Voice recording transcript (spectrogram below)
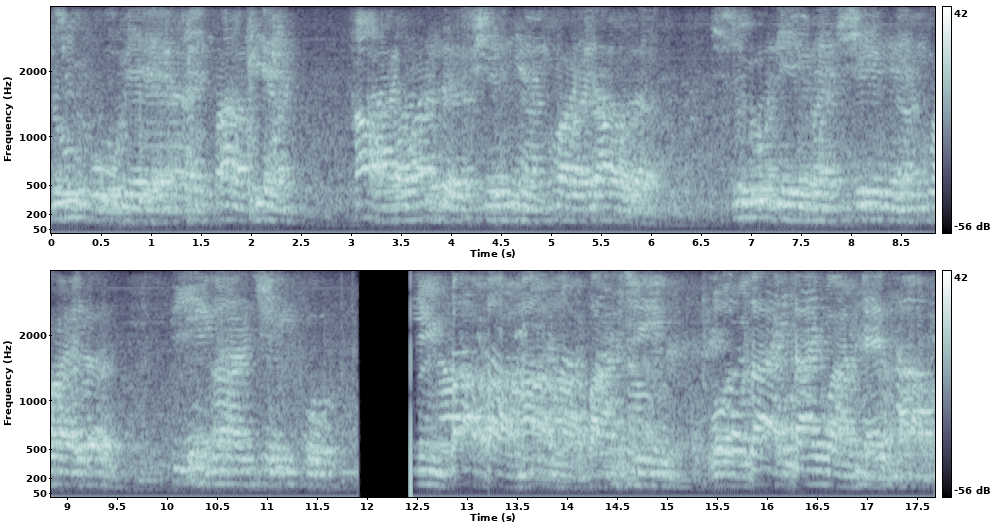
舒服也很方便。台湾的新年快到了，祝你们新年快乐，平安幸福。请爸爸妈妈放心，我在台湾很好，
